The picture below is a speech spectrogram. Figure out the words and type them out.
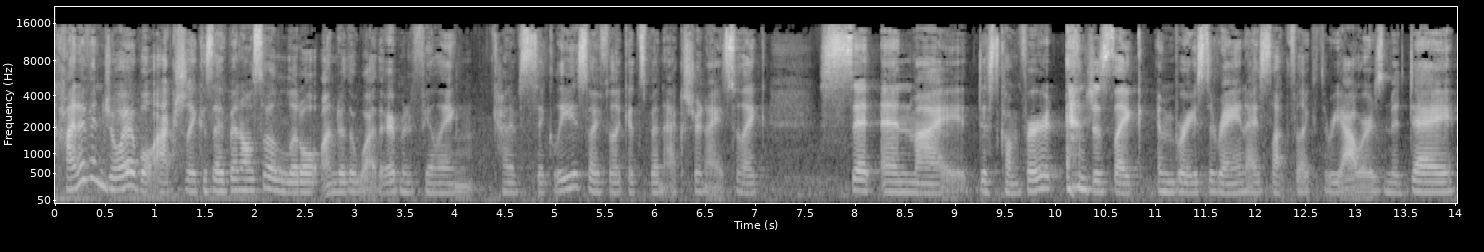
kind of enjoyable actually because I've been also a little under the weather. I've been feeling kind of sickly, so I feel like it's been extra nice to like sit in my discomfort and just like embrace the rain. I slept for like three hours midday,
